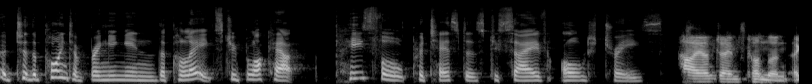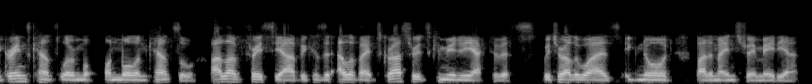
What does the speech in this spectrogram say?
uh, to the point of bringing in the police to block out peaceful protesters to save old trees. Hi, I'm James Conlon, a Greens councillor on Moreland Council. I love 3CR because it elevates grassroots community activists, which are otherwise ignored by the mainstream media.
